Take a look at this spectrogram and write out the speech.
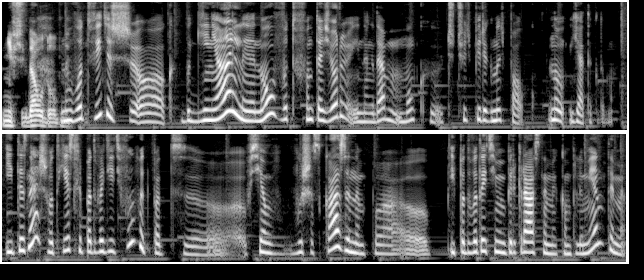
не всегда удобный. Ну вот видишь, э, как бы гениальный, но вот фантазер иногда мог чуть-чуть перегнуть палку. Ну, я так думаю. И ты знаешь, вот если подводить вывод под э, всем вышесказанным по, э, и под вот этими прекрасными комплиментами,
